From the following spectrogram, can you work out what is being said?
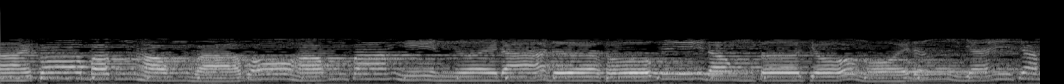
Ngài có bất hồng và vô hồng, tám nghìn người đã đưa thuộc ý đồng từ chỗ ngồi đứng dậy chăm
